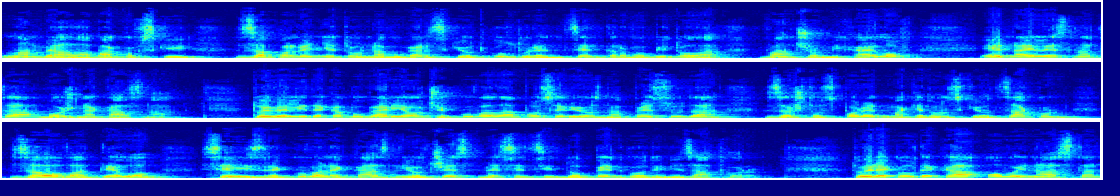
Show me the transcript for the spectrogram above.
Ламбе Алабаковски за палењето на бугарскиот културен центар во Битола Ванчо Михајлов е најлесната можна казна. Тој вели дека Бугарија очекувала посериозна пресуда, зашто според македонскиот закон за ова дело се изрекувале казни од 6 месеци до 5 години затвор. Тој рекол дека овој настан,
